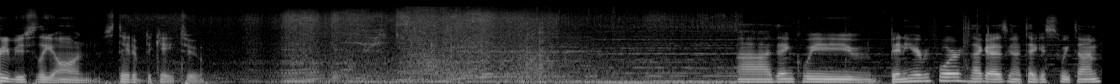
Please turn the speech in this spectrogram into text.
Previously on State of Decay 2. Uh, I think we've been here before. That guy's gonna take his sweet time.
